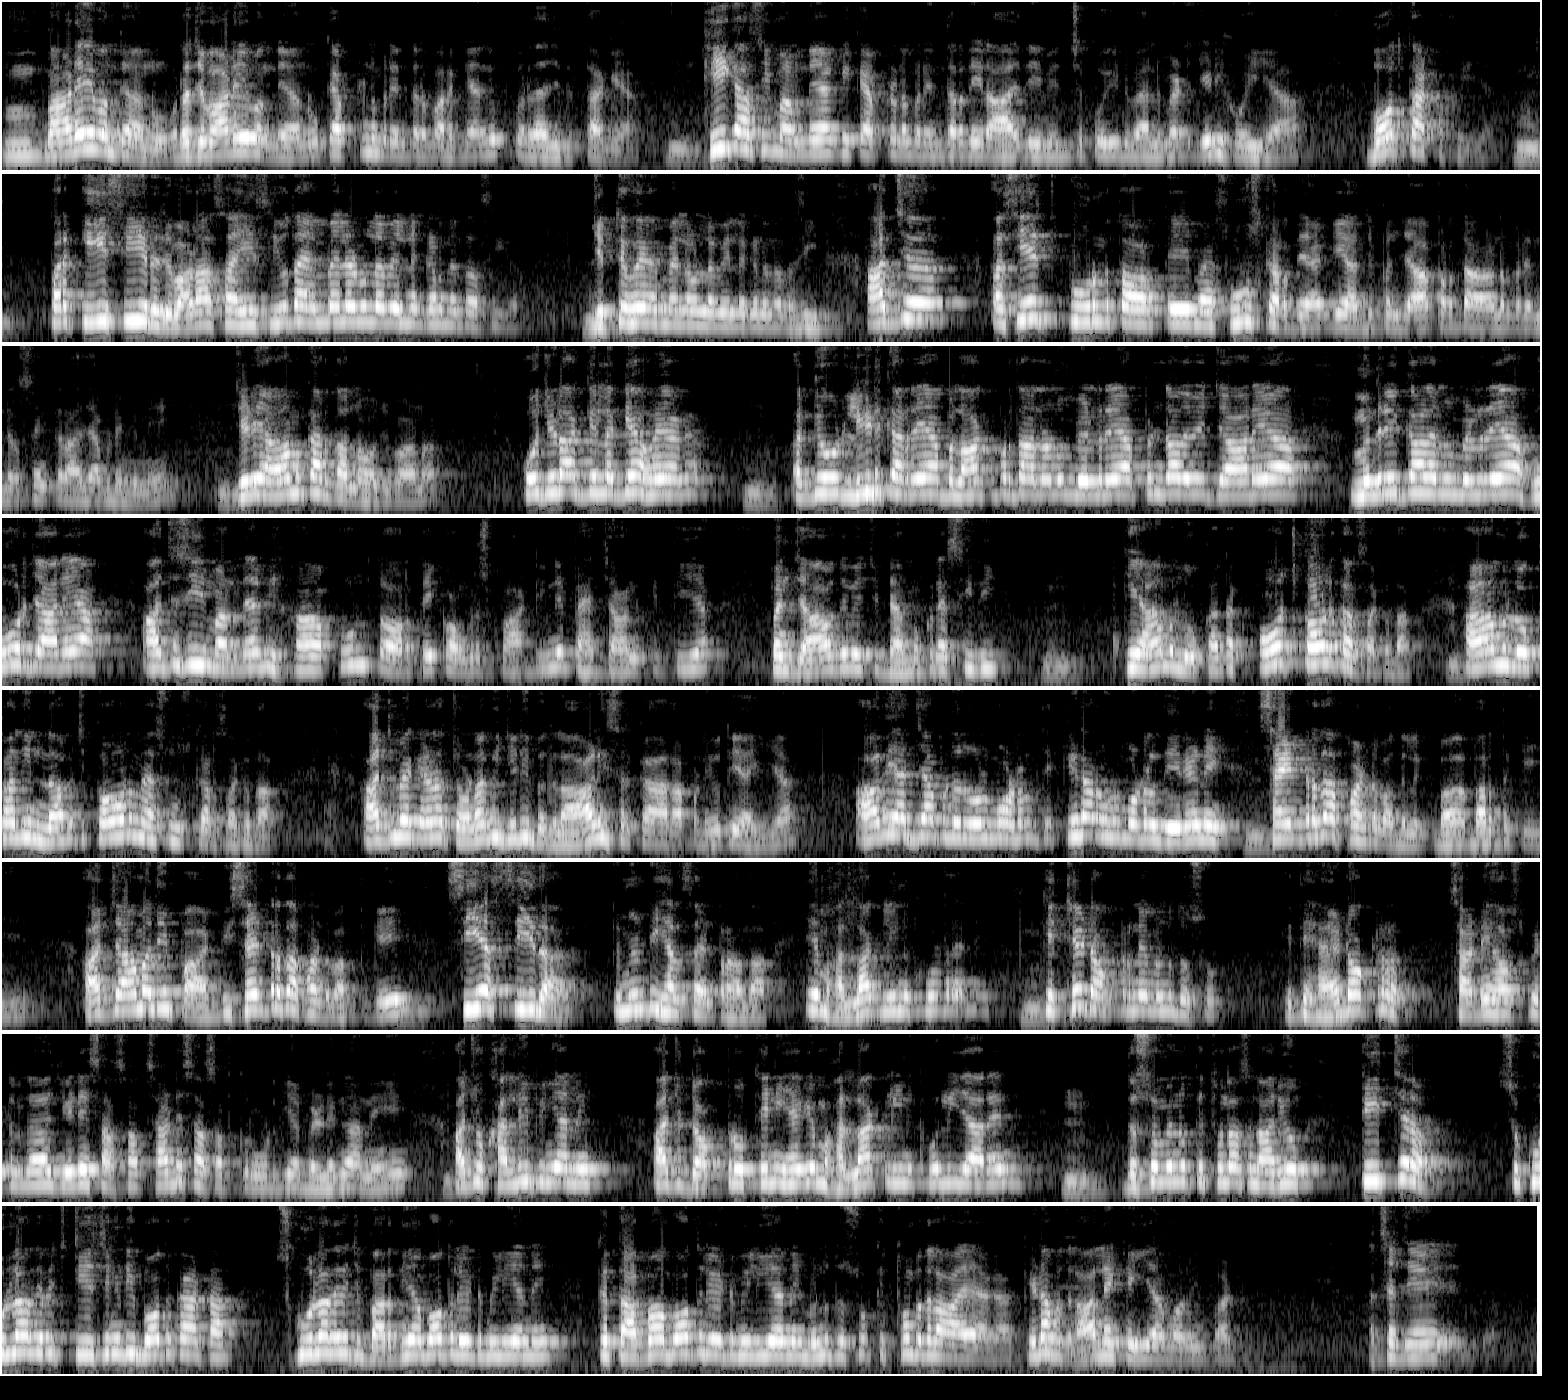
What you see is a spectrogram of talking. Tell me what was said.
ਮਾੜੇ ਬੰਦਿਆਂ ਨੂੰ ਰਜਵਾੜੇ ਬੰਦਿਆਂ ਨੂੰ ਕੈਪਟਨ ਅਮਰਿੰਦਰ ਵਰਗਿਆਂ ਨੂੰ ਰਜ ਦਿੱਤਾ ਗਿਆ। ਠੀਕ ਆ ਅਸੀਂ ਮੰਨਦੇ ਆ ਕਿ ਕੈਪਟਨ ਅਮਰਿੰਦਰ ਦੇ ਰਾਜ ਦੇ ਵਿੱਚ ਕੋਈ ਡਿਵੈਲਪਮੈਂਟ ਜਿਹੜੀ ਹੋਈ ਆ ਬਹੁਤ ਘੱਟ ਹੋਈ ਆ। ਪਰ ਕੀ ਸੀ? ਰਜਵਾੜਾ ਸਾਹੀ ਸੀ ਉਹ ਤਾਂ ਐਮਐਲਏ ਨੂੰ ਲਵੇ ਲੱਗਣ ਦਿੰਦਾ ਸੀਗਾ। ਜਿੱਤੇ ਹੋਏ ਐਮਐਲਏ ਨੂੰ ਲਵੇ ਲੱਗਣ ਦਾ ਸੀ। ਅੱਜ ਅਸੀਂ ਇਹ ਪੂਰਨ ਤੌਰ ਤੇ ਮਹਿਸੂਸ ਕਰਦੇ ਹਾਂ ਕਿ ਅੱਜ ਪੰਜਾਬ ਪ੍ਰਧਾਨ ਅਮਰਿੰਦਰ ਸਿੰਘ ਰਾਜਾ ਵੜਿੰਗ ਨੇ ਜਿਹੜੇ ਆਮ ਘਰ ਦਾ ਨੌਜਵਾਨ ਆ, ਉਹ ਜਿਹੜਾ ਅੱਗੇ ਲੱਗਿਆ ਹੋਇਆਗਾ, ਅੱਗੇ ਉਹ ਲੀਡ ਕਰ ਰਿਹਾ, ਬਲਾਕ ਪ੍ਰਧਾਨਾਂ ਨੂੰ ਮਿਲ ਰਿਹਾ, ਪਿੰਡਾਂ ਦੇ ਵਿੱਚ ਜਾ ਰਿਹਾ, ਮਨਰੇਗਾ ਵਾਲਿਆਂ ਨੂੰ ਮਿਲ ਰਿਹਾ, ਹੋਰ ਜਾ ਰਿਹਾ। ਅੱਜ ਅਸੀਂ ਮੰਨਦੇ ਹਾਂ ਵੀ ਹਾਂ, ਪੂਰਨ ਤੌਰ ਤੇ ਕਾਂਗਰਸ ਪਾਰਟੀ ਨੇ ਪਹਿਚਾਨ ਕੀਤੀ ਆ ਪੰਜਾਬ ਦੇ ਵਿੱਚ ਡੈਮੋਕ੍ਰੇਸੀ ਦੀ, ਕਿ ਆਮ ਲੋਕਾਂ ਤੱਕ ਪਹੁੰਚ ਕੌਣ ਕਰ ਸਕਦਾ? ਆਮ ਲੋਕਾਂ ਦੀ ਨਬਜ਼ ਕੌਣ ਮਹਿਸੂਸ ਕਰ ਸਕਦਾ? ਅੱਜ ਮੈਂ ਕਹਿਣਾ ਚਾਹਣਾ ਵੀ ਜਿਹੜੀ ਬਦਲਾਅ ਵਾਲੀ ਸਰਕਾਰ ਆਪਣੇ ਉਹ ਤੇ ਆਈ ਆ ਆਵੇ ਅੱਜ ਆਪਣੇ ਰੋਲ ਮਾਡਲ ਤੇ ਕਿਹੜਾ ਰੋਲ ਮਾਡਲ ਦੇ ਰਹੇ ਨੇ? ਸੈਂਟਰ ਦਾ ਫੰਡ ਬਦਲ ਵਰਤ ਕੇ। ਅੱਜ ਆਮ ਆਦਮੀ ਪਾਰਟੀ ਸੈਂਟਰ ਦਾ ਫੰਡ ਵਰਤ ਕੇ ਸੀਐਸਸੀ ਦਾ ਕਮਿਊਨਿਟੀ ਹੈਲਥ ਸੈਂਟਰਾਂ ਦਾ ਇਹ ਮਹੱਲਾ ਕਲੀਨਿਕ ਖੋਲ ਰਹੇ ਨੇ। ਕਿੱਥੇ ਡਾਕਟਰ ਨੇ ਮੈਨੂੰ ਦੱਸੋ? ਕਿਤੇ ਹੈ ਡਾਕਟਰ ਸਾਡੇ ਹਸਪੀਟਲ ਜਿਹੜੇ 7-7 7.5 ਕਰੋੜ ਦੀਆਂ ਬਿਲਡਿੰਗਾਂ ਨੇ ਅੱਜ ਉਹ ਖਾਲੀ ਪਈਆਂ ਨੇ। ਅੱਜ ਡਾਕਟਰ ਉੱਥੇ ਨਹੀਂ ਹੈਗੇ ਮਹੱਲਾ ਕਲੀਨਿਕ ਖੋਲੀ ਜਾ ਰਹੇ ਨੇ। ਦੱਸੋ ਮੈਨੂੰ ਕਿੱਥੋਂ ਦਾ ਸਿਨਾਰੀਓ ਟੀਚਰ ਸਕੂਲਾਂ ਦੇ ਵਿੱਚ ਟੀਚਿੰਗ ਦੀ ਬਹੁਤ ਘਾਟ ਆ। ਸਕੂਲਾਂ ਦੇ ਵਿੱਚ ਵਰਦੀਆਂ ਬਹੁਤ ਲੇਟ ਮਿਲੀਆਂ ਨੇ ਕਿਤਾਬਾਂ ਬਹੁਤ ਲੇਟ ਮਿਲੀਆਂ ਨੇ। ਮੈਨੂੰ ਦੱਸੋ ਕਿੱਥੋਂ ਬਦਲਾਅ ਆਇਆ ਹੈਗਾ? ਕਿਹੜਾ ਬਦਲਾਅ ਲੈ ਕੇ ਆਈ ਆਮ ਆਦਮੀ ਪਾਰਟੀ? ਅੱਛਾ ਜੇ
